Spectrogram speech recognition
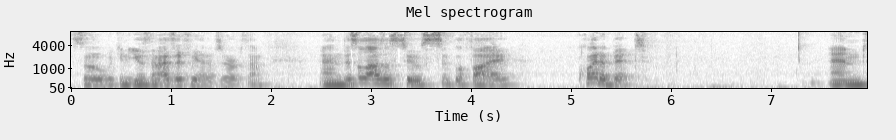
so we can use them as if we had observed them. And this allows us to simplify quite a bit. And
